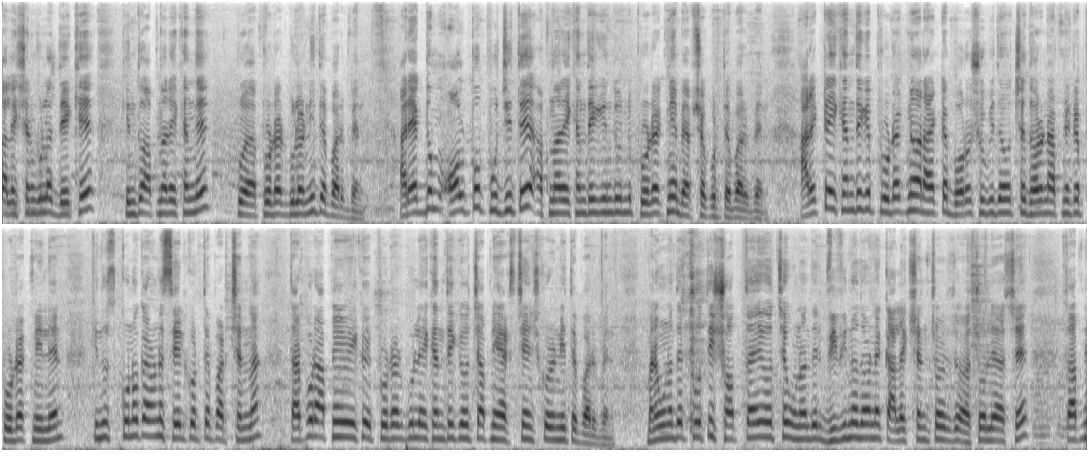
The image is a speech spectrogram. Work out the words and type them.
কালেকশনগুলো দেখে কিন্তু আপনারা এখানে প্রোডাক্টগুলো নিতে পারবেন। আর একদম অল্প পুঁজিতে আপনারা এখান থেকে কিন্তু প্রোডাক্ট নিয়ে ব্যবসা করতে পারবেন। আরেকটা এখান থেকে প্রোডাক্ট নেওয়ার আরেকটা বড় সুবিধা হচ্ছে, ধরেন আপনি একটা প্রোডাক্ট নিলেন, কিন্তু কোনো কারণে সেল করতে পারছেন না, তারপর আপনি এই প্রোডাক্টগুলো এখান থেকে হচ্ছে আপনি এক্সচেঞ্জ করে নিতে পারবেন। মানে ওনাদের প্রতি সপ্তাহে হচ্ছে ওনাদের বিভিন্ন ধরনের কালেকশন চলে আসে, তো আপনি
